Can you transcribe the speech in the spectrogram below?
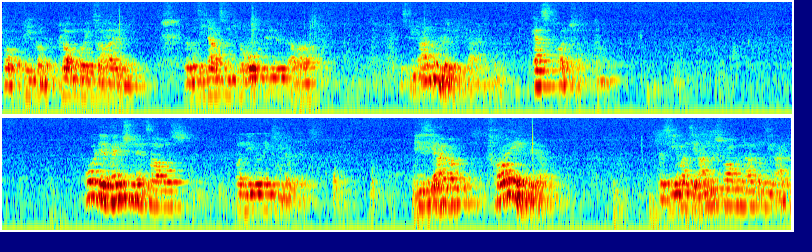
vor Pik und Glocken durchzuhalten, wenn man sich dazu nicht berufen fühlt, aber es gibt andere Möglichkeiten. Gastfreundschaft. Hol dir Menschen ins Haus, von denen du nichts wiederkriegst. Die sich einfach freuen werden, dass jemand sie angesprochen hat und sie einlädt.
